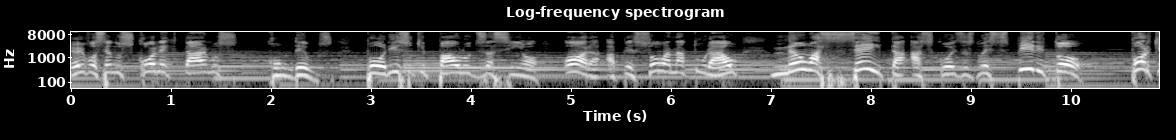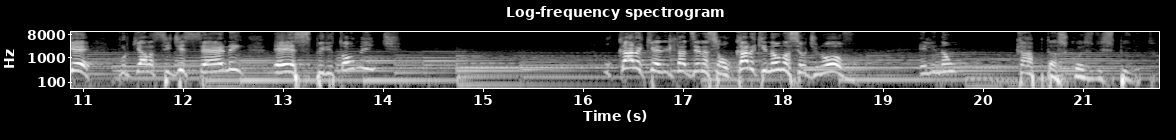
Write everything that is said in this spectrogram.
eu e você nos conectarmos com Deus. Por isso que Paulo diz assim, ó, ora, a pessoa natural não aceita as coisas do espírito. Por quê? Porque elas se discernem espiritualmente cara que ele está dizendo assim, ó, o cara que não nasceu de novo, ele não capta as coisas do Espírito.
